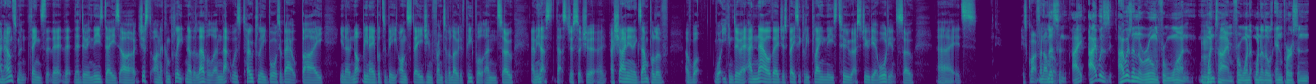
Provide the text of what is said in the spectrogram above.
announcement things that they're that they're doing these days are just on a complete another level, and that was totally brought about by you know not being able to be on stage in front of a load of people, and so I mean Yeah. that's that's just such a, a, shining example of of what what you can do, and now they're just basically playing these to a studio audience, so uh, it's it's quite phenomenal. Listen, I I was I was in the room for one Mhm. one time for one one of those in person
